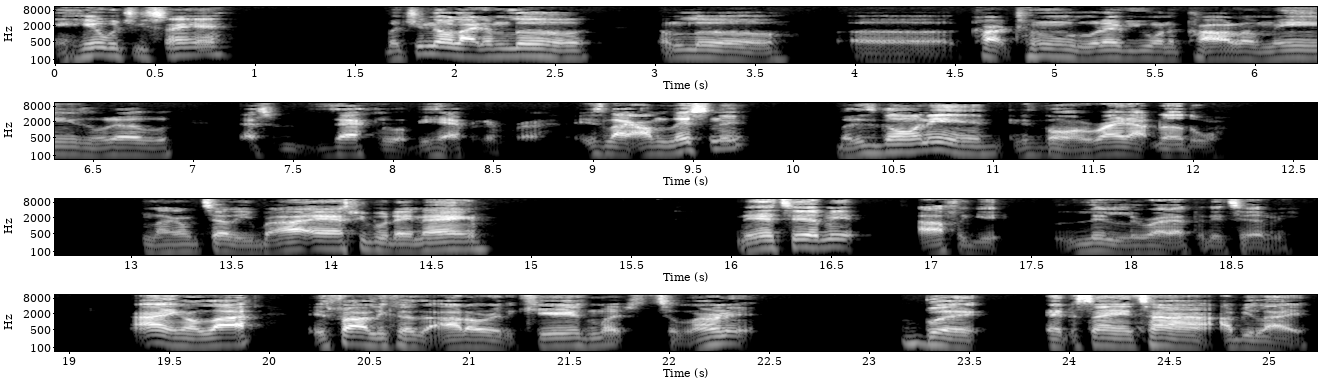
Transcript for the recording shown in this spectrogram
and hear what you're saying, but you know, like them little them little uh cartoons, whatever you want to call them, memes or whatever. That's exactly what be happening, bro. It's like I'm listening, but it's going in and it's going right out the other one. Like I'm telling you, bro. I ask people their name, they'll tell me, I forget literally right after they tell me. I ain't gonna lie, it's probably because I don't really care as much to learn it. But at the same time, I'll be like,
